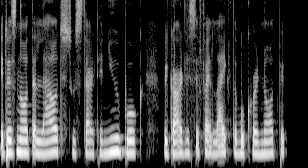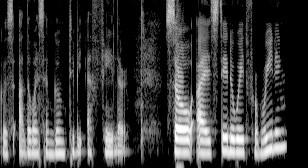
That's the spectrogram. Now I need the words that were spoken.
It is not allowed to start a new book, regardless if I like the book or not, because otherwise I'm going to be a failure. So I stayed away from reading,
